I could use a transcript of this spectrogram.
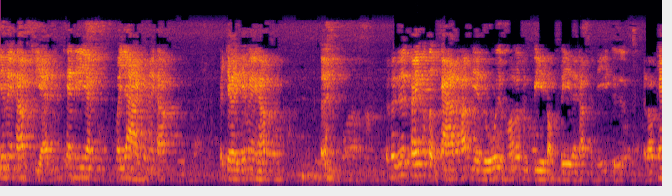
ใช่ไหมครับ เขียนแค่นี้ยังไม่ยากใช่ไหมครับ ไปเจอใช่ไหมครับเป็นเรื่องใช้ประสบการณ์นะครับ เรียนรู้เฉพาะก็เป็นปีสองปีนะครับ อันนี้คือเราแค่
